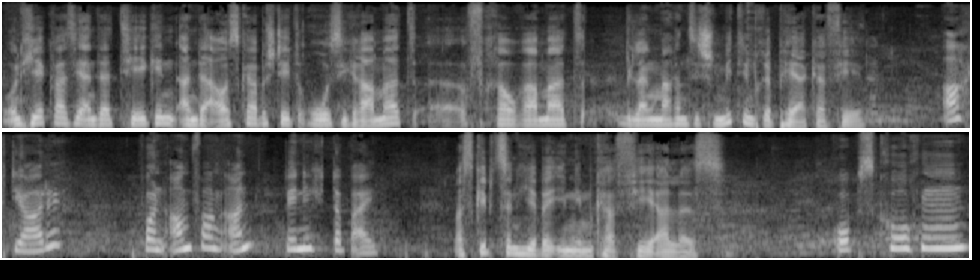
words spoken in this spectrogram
Und hier quasi an der Theke, an der Ausgabe steht Rosi Rammert. Äh, Frau Rammert, wie lange machen Sie schon mit dem Repair Café? Acht Jahre. Von Anfang an bin ich dabei. Was gibt es denn hier bei Ihnen im Café alles? Obstkuchen,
